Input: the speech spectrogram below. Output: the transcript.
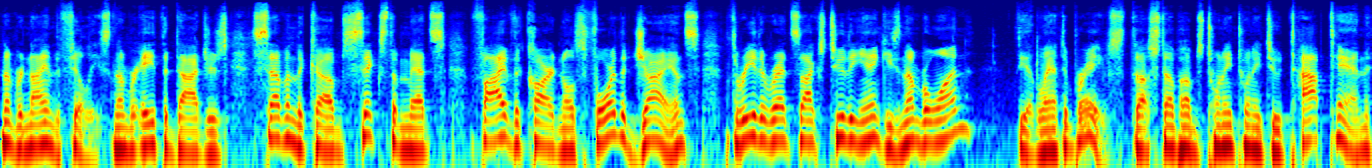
Number 9, the Phillies. Number 8, the Dodgers. 7, the Cubs. 6, the Mets. 5, the Cardinals. 4, the Giants. 3, the Red Sox. 2, the Yankees. Number 1, the Atlanta Braves. The StubHub's 2022 top 10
